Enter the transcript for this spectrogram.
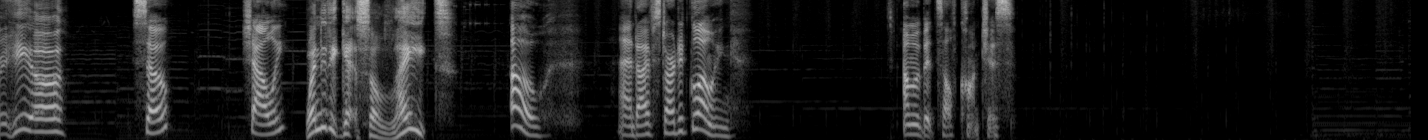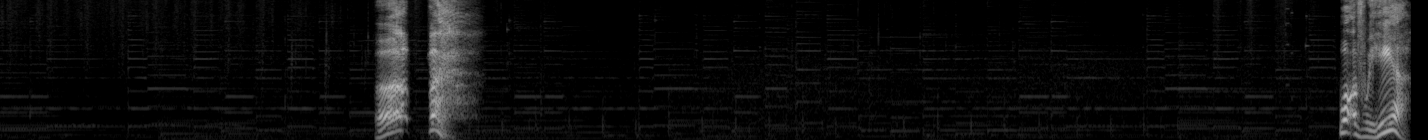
We're here. So, shall we? When did it get so late? Oh, and I've started glowing. I'm a bit self conscious. Up. What have we here?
